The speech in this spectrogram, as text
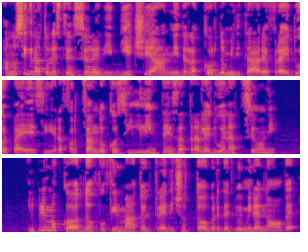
hanno siglato l'estensione di dieci anni dell'accordo militare fra i due paesi, rafforzando così l'intesa tra le due nazioni. Il primo accordo fu firmato il 13 ottobre del 2009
